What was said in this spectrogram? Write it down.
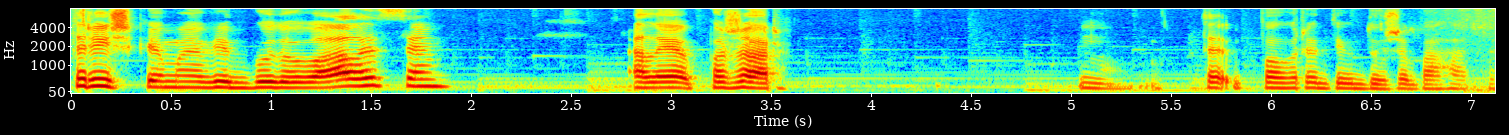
Трішки ми відбудувалися, але пожар ну, повредив дуже багато.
